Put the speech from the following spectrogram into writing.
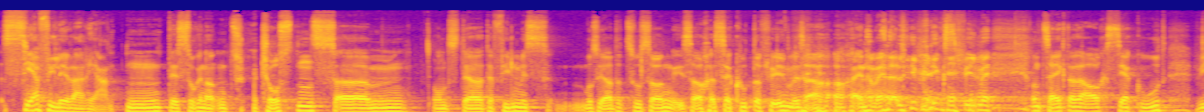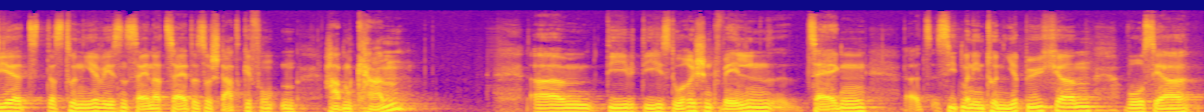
sehr viele Varianten des sogenannten Jostens. Ähm, und der, der Film ist, muss ich auch dazu sagen, ist auch ein sehr guter Film, ist auch, auch einer meiner Lieblingsfilme und zeigt auch sehr gut, wie das Turnierwesen seiner Zeit also stattgefunden haben kann. Ähm, die, die historischen Quellen zeigen, äh, sieht man in Turnierbüchern, wo sehr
